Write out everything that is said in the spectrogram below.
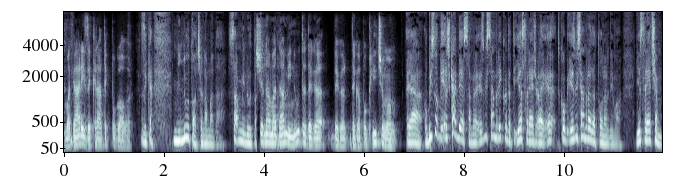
Magari za kratek pogovor. zakaj? Minuto, če nam da, samo minuto. Če nam da minuta, da ga, da ga, da ga pokličemo. Ja, v bistvu, kaj bi jaz sam? Jaz bi sam rekel, da ti, jaz, rečem, eh, bi- jaz bi sam rekel, da to naredimo. Jaz rečem,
